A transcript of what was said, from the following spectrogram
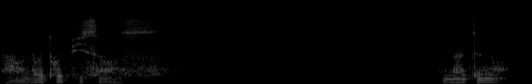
par votre puissance maintenant.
